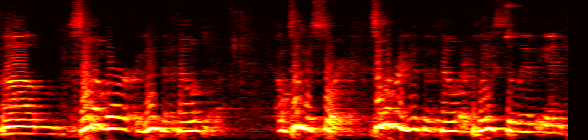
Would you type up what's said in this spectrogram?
Um, some of our youth have found I'll tell you a story. Some of our youth have found a place to live in,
